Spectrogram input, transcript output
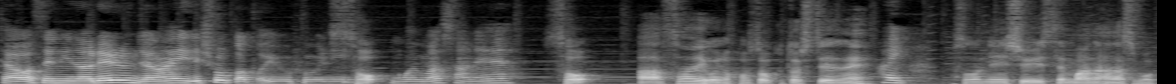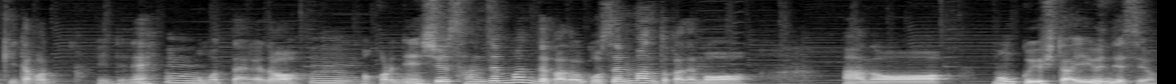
幸せになれるんじゃないでしょうかというふうにそう思いましたね。そう。あ、最後に補足としてね、はい。その年収1000万の話も聞いたこと聞いてね、うん思ったんやけど、うんまあ。これ年収3000万とかの5000万とかでも、あのー文句言う人は言うんですよ。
